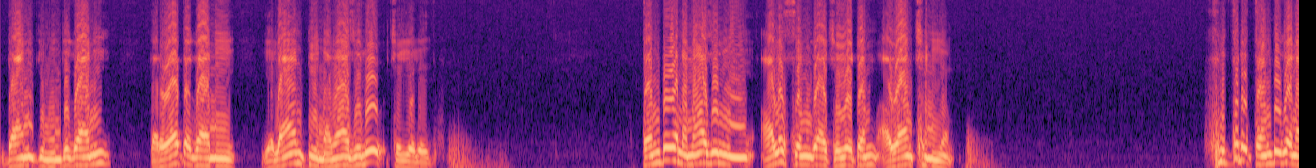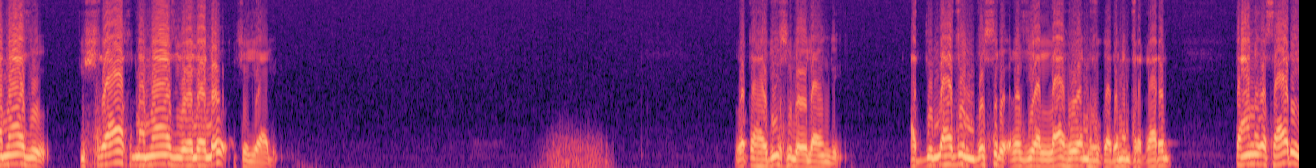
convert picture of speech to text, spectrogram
దానికి ముందు కానీ తర్వాత కానీ ఎలాంటి నమాజులు చేయలేదు. పండుగ నమాజుల్ని ఆలస్యంగా చేయటం అవాంఛనీయం. ఫిత్ర్ పండుగ నమాజు ఇష్రాఖ్ నమాజ్ వేళలో చేయాలి. ఒక హదీసులో ఇలా ఉంది అబ్దుల్లాజిన్ బుస్ర్ రజి అన్హు కథనం ప్రకారం తాను ఒకసారి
